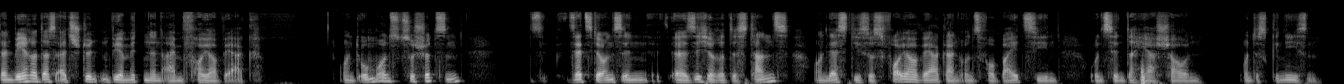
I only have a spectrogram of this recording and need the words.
dann wäre das, als stünden wir mitten in einem Feuerwerk. Und um uns zu schützen, setzt er uns in äh, sichere Distanz und lässt dieses Feuerwerk an uns vorbeiziehen, uns hinterher schauen und es genießen.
